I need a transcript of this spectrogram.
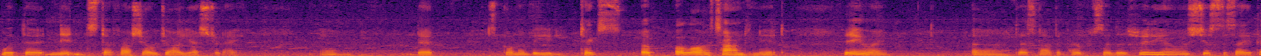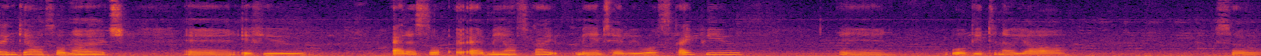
with the knitting stuff I showed y'all yesterday. Um, that it's gonna be takes up a lot of time to knit. But anyway uh, that's not the purpose of this video. It's just to say thank y'all so much. And if you add us add me on Skype me and Tammy will Skype you. And we'll get to know y'all. So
